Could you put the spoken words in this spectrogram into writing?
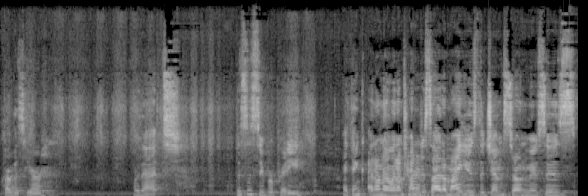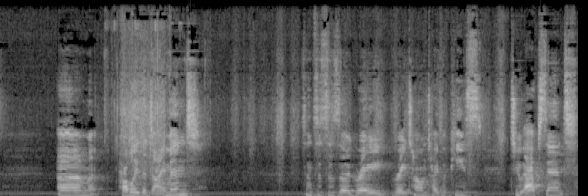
crevice here, or that. This is super pretty. I think, I don't know, and I'm trying to decide, I might use the gemstone mousses, um, probably the diamond, since this is a gray, gray tone type of piece, to accent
